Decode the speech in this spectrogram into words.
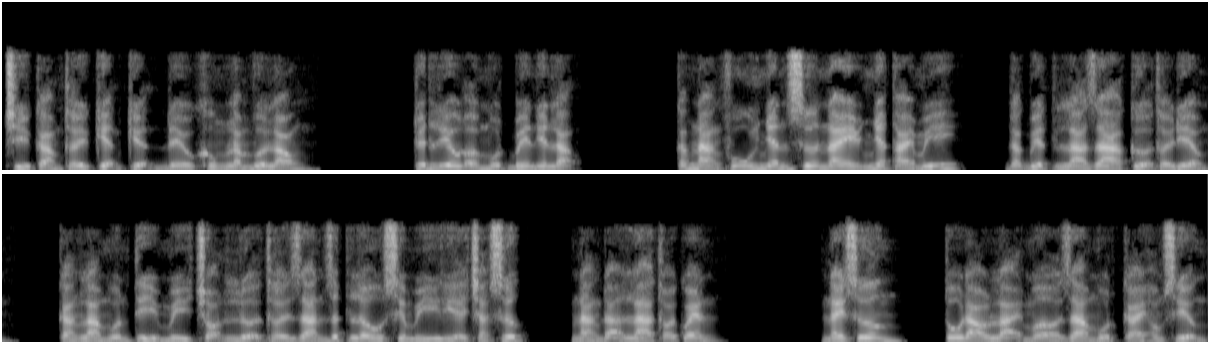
chỉ cảm thấy kiện kiện đều không lắm vừa lòng. Tuyết Liêu ở một bên yên lặng. Các nàng phu nhân xưa nay nhất ái Mỹ, đặc biệt là ra cửa thời điểm, càng là muốn tỉ mỉ chọn lựa thời gian rất lâu xiêm y để trang sức, nàng đã là thói quen. Nay xương, Tô Đào lại mở ra một cái hồng xiềng.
